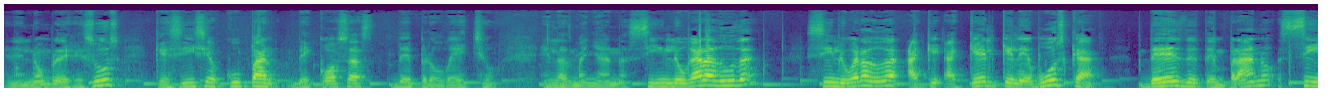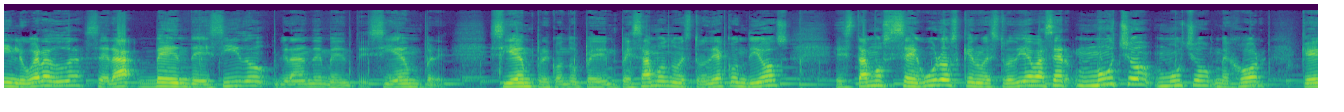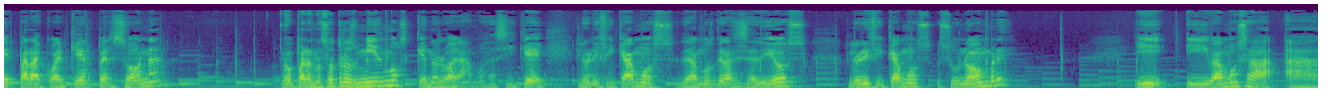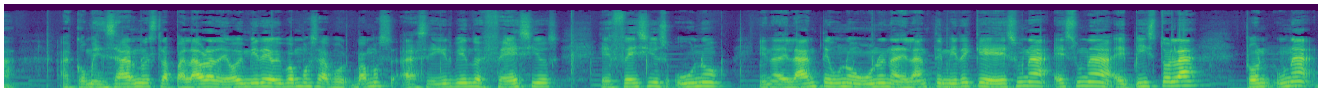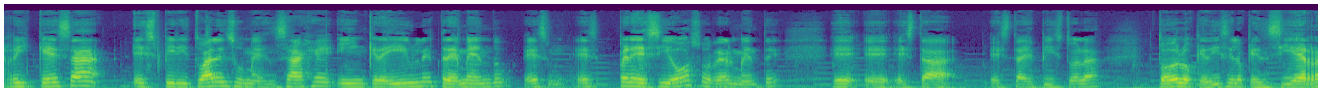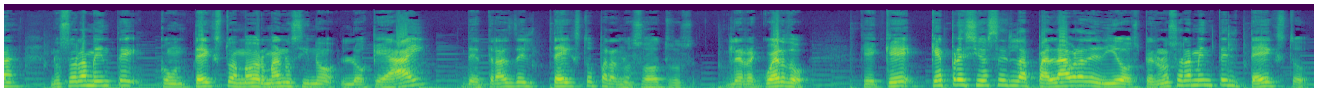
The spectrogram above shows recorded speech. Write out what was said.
en el nombre de Jesús, que sí se ocupan de cosas de provecho en las mañanas. Sin lugar a duda, sin lugar a duda, aquel que le busca desde temprano, sin lugar a duda, será bendecido grandemente. Siempre, siempre, cuando empezamos nuestro día con Dios, estamos seguros que nuestro día va a ser mucho, mucho mejor que para cualquier persona o para nosotros mismos que no lo hagamos. Así que glorificamos, le damos gracias a Dios, glorificamos su nombre y, vamos a, a, comenzar nuestra palabra de hoy. Mire, hoy vamos a, vamos a seguir viendo Efesios, Efesios 1 en adelante, 1.1 en adelante. Mire que es una, es una epístola con una riqueza espiritual en su mensaje increíble, tremendo. Es, es precioso realmente eh, eh, esta, esta epístola. Todo lo que dice, lo que encierra, no solamente contexto, amado hermano, sino lo que hay detrás del texto para nosotros. Le recuerdo, que qué preciosa es la palabra de Dios, pero no solamente el texto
